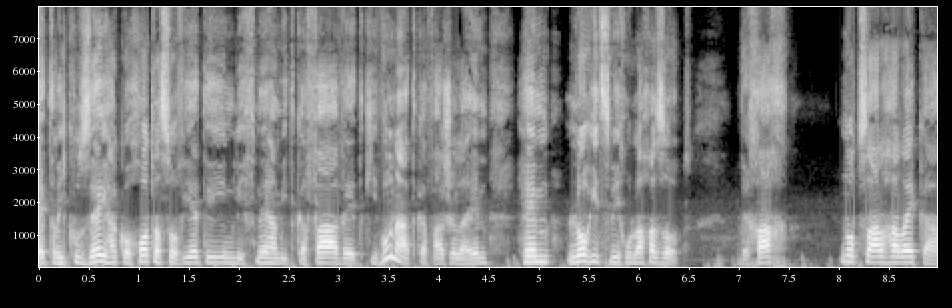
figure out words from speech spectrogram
את ריכוזי הכוחות הסובייטיים לפני המתקפה ואת כיוון ההתקפה שלהם הם לא הצליחו לחזות, וכך נוצר הרקע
